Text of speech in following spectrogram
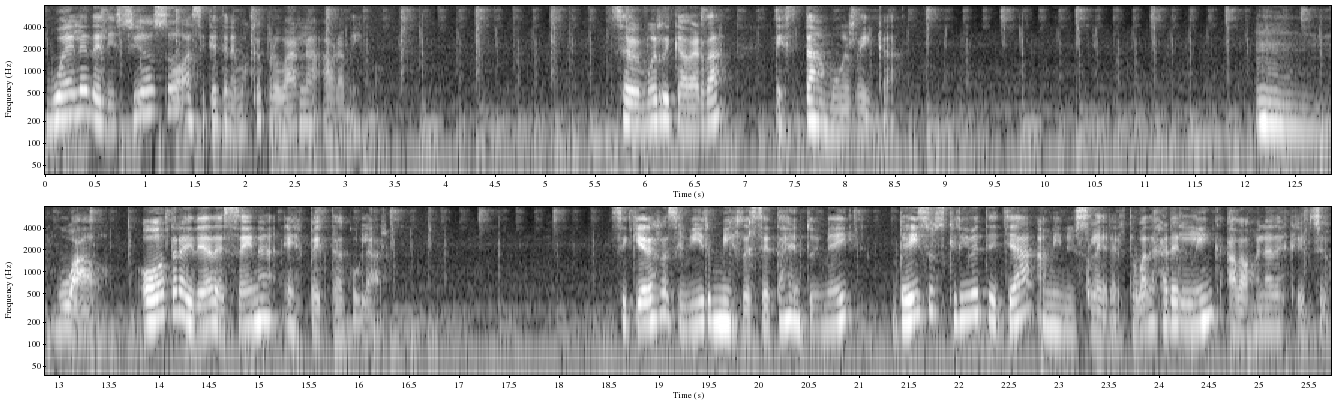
Huele delicioso, así que tenemos que probarla ahora mismo. Se ve muy rica, ¿verdad? Está muy rica. Mmm, wow. Otra idea de cena espectacular. Si quieres recibir mis recetas en tu email, ve y suscríbete ya a mi newsletter. Te voy a dejar el link abajo en la descripción.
